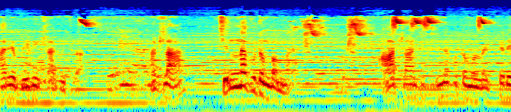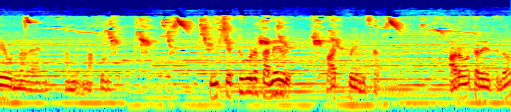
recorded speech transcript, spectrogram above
భార్య బీడీ కార్మికుల అట్లా చిన్న కుటుంబం నాది అట్లాంటి చిన్న కుటుంబంలో ఇక్కడే ఉన్నది ఆయన నా కొడుకు. ఈ చెట్టు కూడా తనే పాటిపోయింది సార్. ఆరవ తరగతిలో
